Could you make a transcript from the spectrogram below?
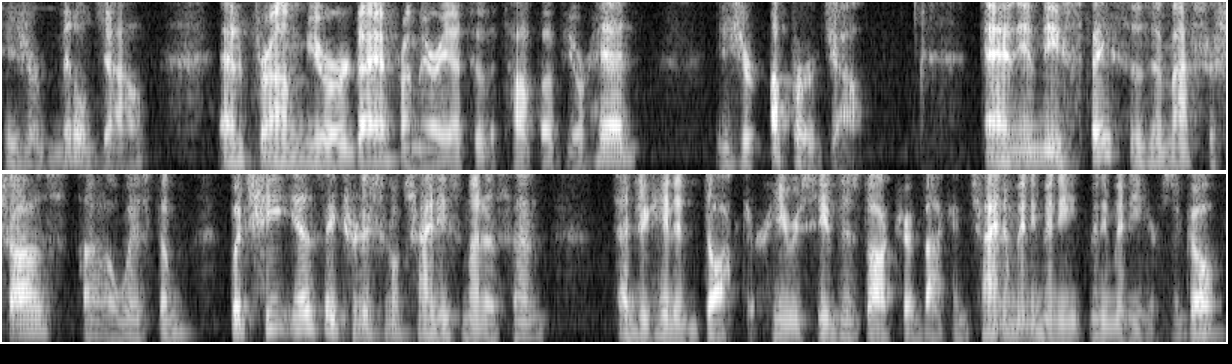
is your middle jiao. And from your diaphragm area to the top of your head is your upper jiao. And in these spaces in Master Sha's uh, wisdom, but he is a traditional Chinese medicine educated doctor. He received his doctorate back in China many, many, many, many years ago.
